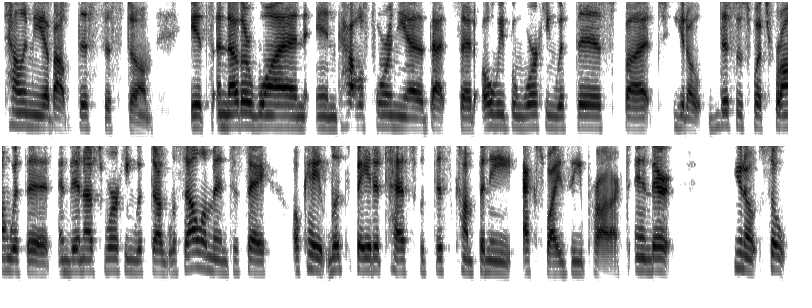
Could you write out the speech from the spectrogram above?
telling me about this system. It's another one in California that said, "Oh, we've been working with this, but you know, this is what's wrong with it." And then us working with Douglas Elliman to say, "Okay, let's beta test with this company XYZ product." And they're you know, so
